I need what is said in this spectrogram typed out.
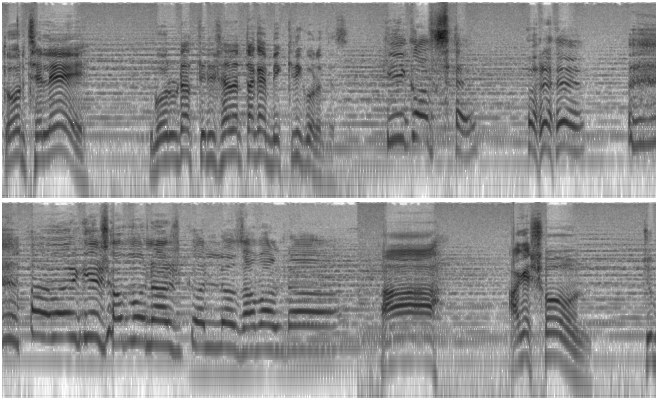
তোর ছেলে গরুটা তিরিশ হাজার টাকায় বিক্রি করে দিয়েছে। কি করছে? আমার কি সর্বনাশ করল সাবালটা আহ আগে শোন চুপ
